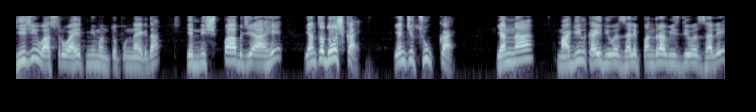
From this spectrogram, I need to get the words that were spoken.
ही जी वासरू आहेत मी म्हणतो पुन्हा एकदा हे निष्पाप जे आहे यांचा दोष काय? यांची चूक काय? यांना मागील काही दिवस झाले पंधरा वीस दिवस झाले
